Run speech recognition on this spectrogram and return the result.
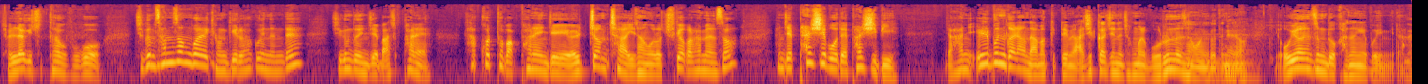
전략이 좋다고 보고 지금 삼성과의 경기를 하고 있는데 지금도 이제 막판에 4쿼터 막판에 이제 10점 차 이상으로 추격을 하면서 현재 85대 82. 한 1분 가량 남았기 때문에 아직까지는 정말 모르는 상황이거든요. 네. 5연승도 가능해 보입니다. 네.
